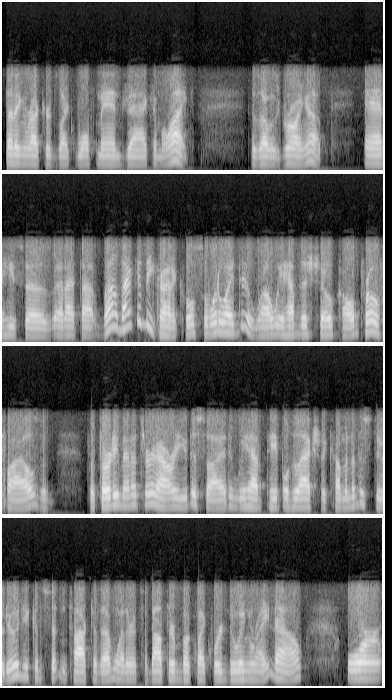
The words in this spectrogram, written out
spinning records like Wolfman Jack and the like as I was growing up. And he says, and I thought, well, that could be kind of cool. So what do I do? Well, we have this show called Profiles, and for 30 minutes or an hour, you decide. We have people who actually come into the studio, and you can sit and talk to them, whether it's about their book, like we're doing right now, or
